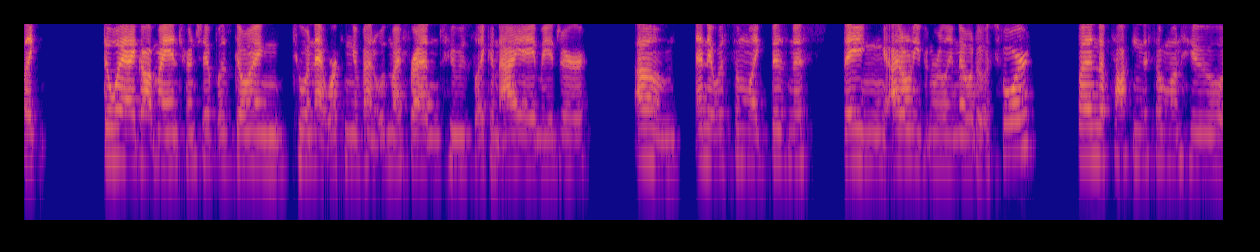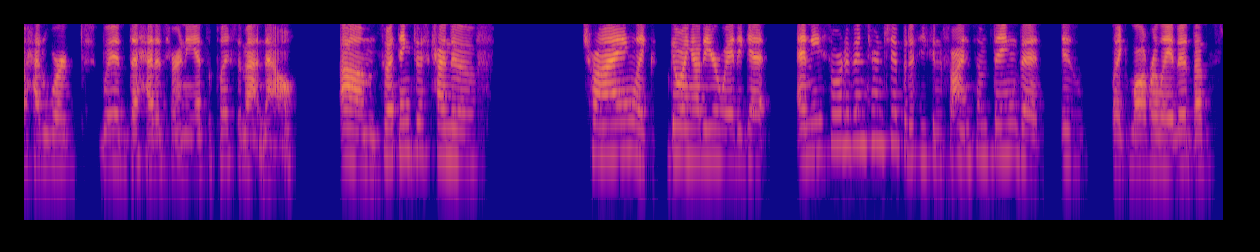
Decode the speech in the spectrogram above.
like the way I got my internship was going to a networking event with my friend who's like an IA major. Um, and it was some like business thing. I don't even really know what it was for, but I ended up talking to someone who had worked with the head attorney at the place I'm at now. Um, so I think just kind of trying like going out of your way to get any sort of internship, but if you can find something that is like law related, that's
